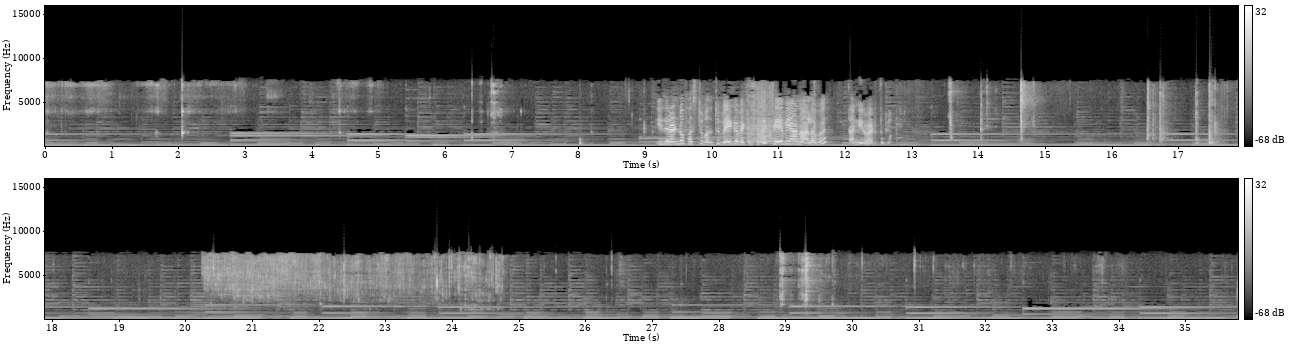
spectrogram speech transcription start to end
இது ரெண்டும் ஃபர்ஸ்ட் வந்துட்டு வேக வைக்கிறதுக்கு தேவையான அளவு தண்ணீரும் எடுத்துக்கலாம்.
